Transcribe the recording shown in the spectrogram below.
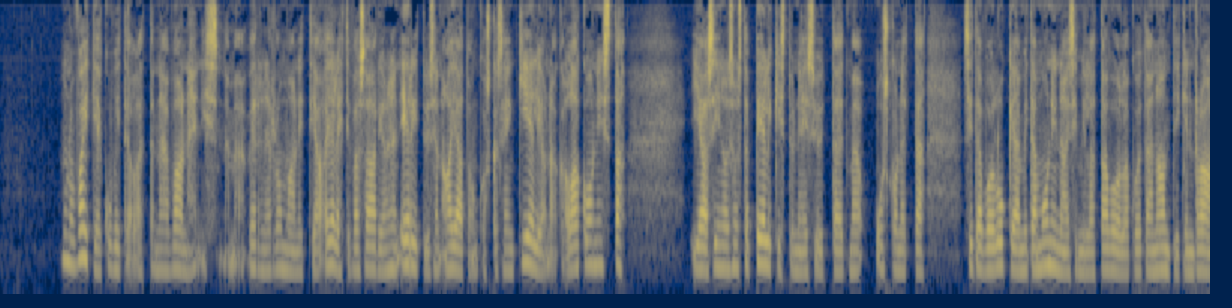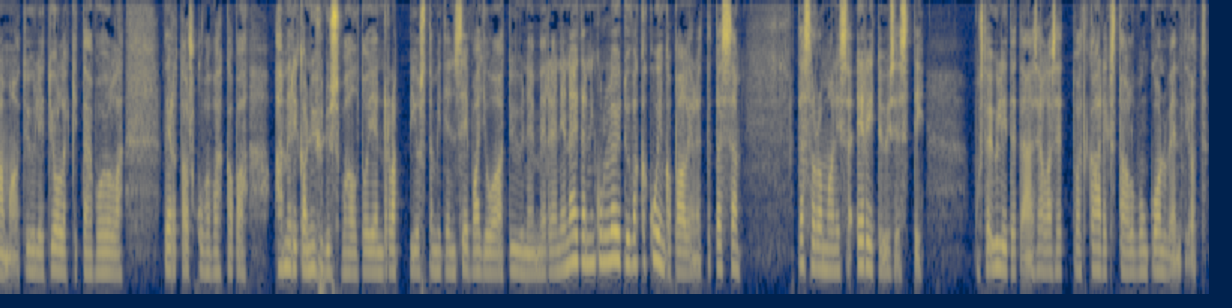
Mun on vaikea kuvitella, että nämä vanhenis, nämä Vernen romaanit. Ja Ajelehtiva saari on ihan erityisen ajaton, koska sen kieli on aika lakonista. Ja siinä on sellaista pelkistyneisyyttä, että mä uskon, että sitä voi lukea mitä moninaisimmilla tavoilla kuin jotain antiikin draamaa tyyli, että jollekin tämä voi olla vertauskuva vaikkapa Amerikan Yhdysvaltojen rappiosta, miten se vajoaa Tyynenmereen. Ja näitä niin kuin löytyy vaikka kuinka paljon, että tässä, tässä romaanissa erityisesti musta ylitetään sellaiset 1800-luvun konventiot –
